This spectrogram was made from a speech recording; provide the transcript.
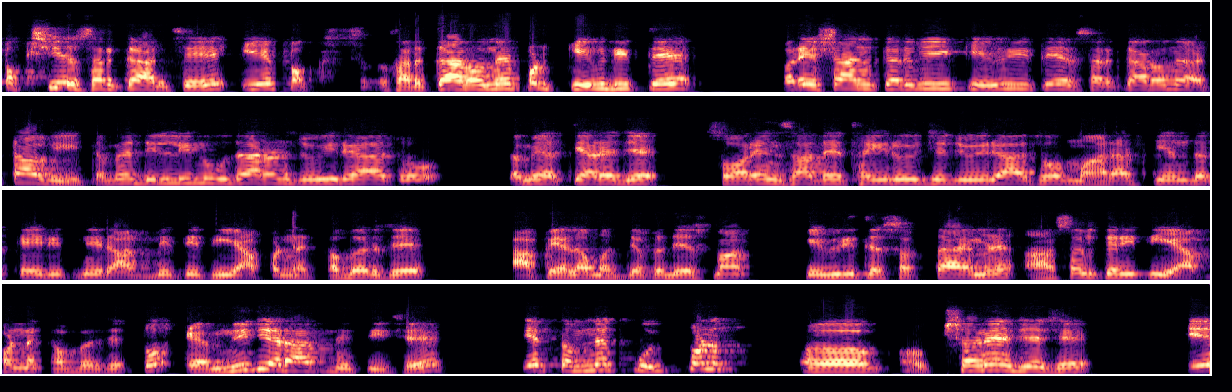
પક્ષીય સરકાર છે, એ પક્ષ સરકારોને પણ કેવી રીતે પરેશાન કરવી, કેવી રીતે સરકારોને હટાવવી? તમે દિલ્હીનું ઉદાહરણ જોઈ રહ્યા છો. તમે અત્યારે જે સોરેન સાથે થઈ રહ્યું છે, જોઈ રહ્યા છો. મહારાષ્ટ્રની અંદર કઈ રીતની રાજનીતિ થઈ આપણને ખબર છે. આ પહેલા મધ્યપ્રદેશમાં કેવી રીતે સત્તા એમણે હાંસલ કરી હતી એ આપણને ખબર છે. તો એમની જે રાજનીતિ છે, એ તમને કોઈ પણ ક્ષણે જે છે, એ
